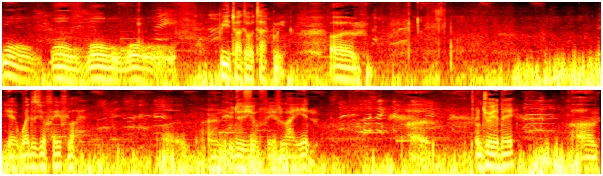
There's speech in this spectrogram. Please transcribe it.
Whoa, whoa, whoa, whoa. Be trying to attack me. Um, yeah, where does your faith lie? Who does your faith lie in? Um, enjoy your day. Um,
